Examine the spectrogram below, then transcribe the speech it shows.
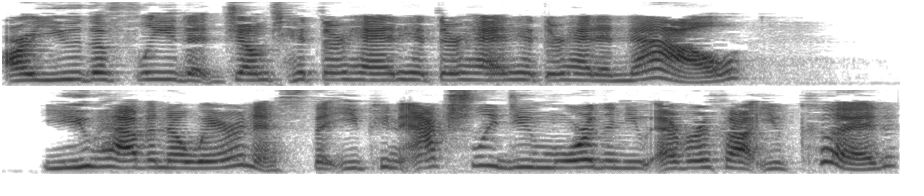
Are you the flea that jumped, hit their head, hit their head, hit their head, and now you have an awareness that you can actually do more than you ever thought you could,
